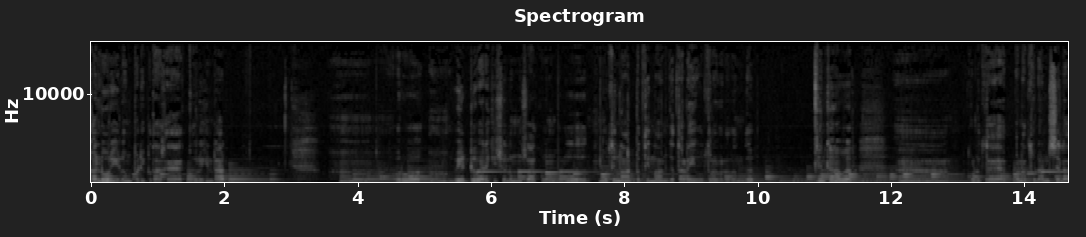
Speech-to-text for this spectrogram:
கல்லூரியிலும் படிப்பதாக கூறுகின்றார். ஒரு வீட்டு வேலைக்கு செல்லும் முசா கூறும்பொழுது நூற்றி நாற்பத்தி நான்கு தடை உத்தரவிலிருந்து என் கணவர் கொடுத்த பணத்துடன் சில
